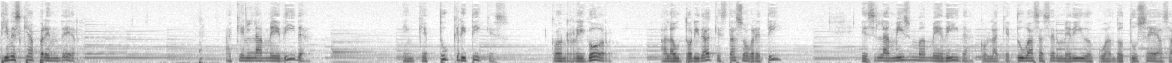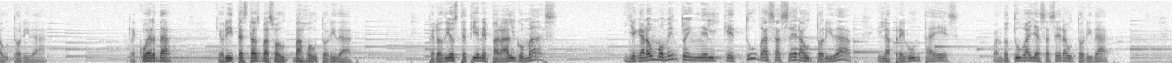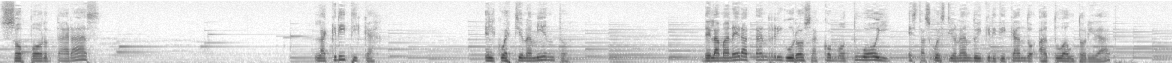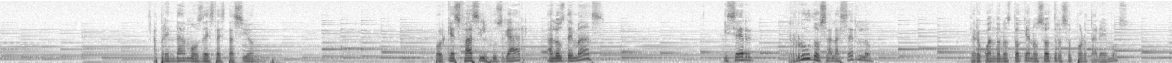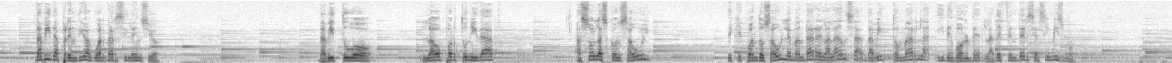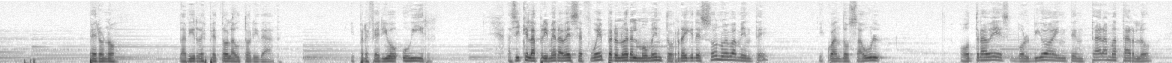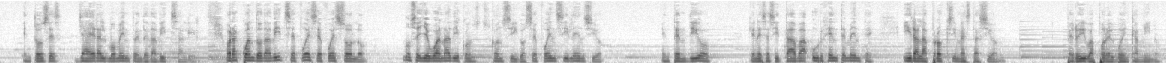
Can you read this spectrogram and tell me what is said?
Tienes que aprender a que en la medida en que tú critiques con rigor a la autoridad que está sobre ti, es la misma medida con la que tú vas a ser medido cuando tú seas autoridad. Recuerda que ahorita estás bajo, autoridad, pero Dios te tiene para algo más. Y llegará un momento en el que tú vas a ser autoridad. Y la pregunta es, cuando tú vayas a ser autoridad, soportarás la crítica, el cuestionamiento de la manera tan rigurosa como tú hoy estás cuestionando y criticando a tu autoridad? Aprendamos de esta estación, porque es fácil juzgar a los demás y ser rudos al hacerlo, pero cuando nos toque a nosotros soportaremos. David aprendió a guardar silencio. David tuvo la oportunidad a solas con Saúl de que cuando Saúl le mandara la lanza, David tomarla y devolverla, defenderse a sí mismo. Pero no, David respetó la autoridad y prefirió huir. Así que la primera vez se fue, pero no era el momento. Regresó nuevamente y cuando Saúl otra vez volvió a intentar matarlo, entonces ya era el momento en de David salir. Ahora cuando David se fue, se fue solo. No se llevó a nadie consigo, se fue en silencio. Entendió que necesitaba urgentemente ir a la próxima estación, pero iba por el buen camino.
